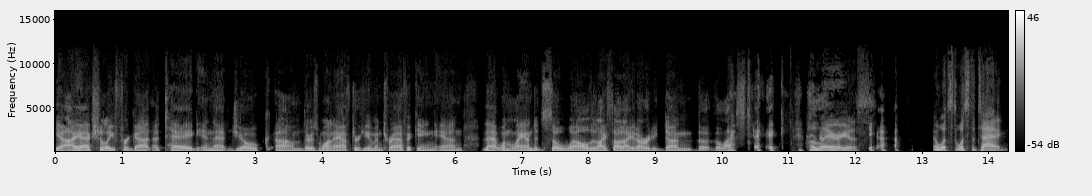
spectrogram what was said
Yeah, I actually forgot a tag in that joke. Um, there's one after human trafficking, and that one landed so well that I thought I had already done the the last tag. Hilarious. Yeah. And what's what's the tag?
